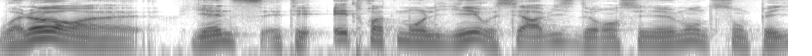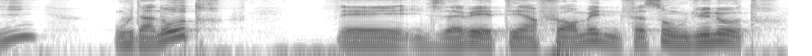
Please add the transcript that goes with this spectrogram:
Ou alors, euh, Jens était étroitement lié au service de renseignement de son pays, ou d'un autre, et ils avaient été informés d'une façon ou d'une autre.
